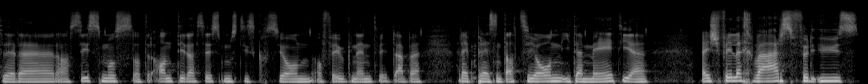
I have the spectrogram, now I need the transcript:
der äh, Rassismus- oder Antirassismus-Diskussion auch viel genannt wird, eben Repräsentation in den Medien. Weißt, vielleicht wäre es für uns,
